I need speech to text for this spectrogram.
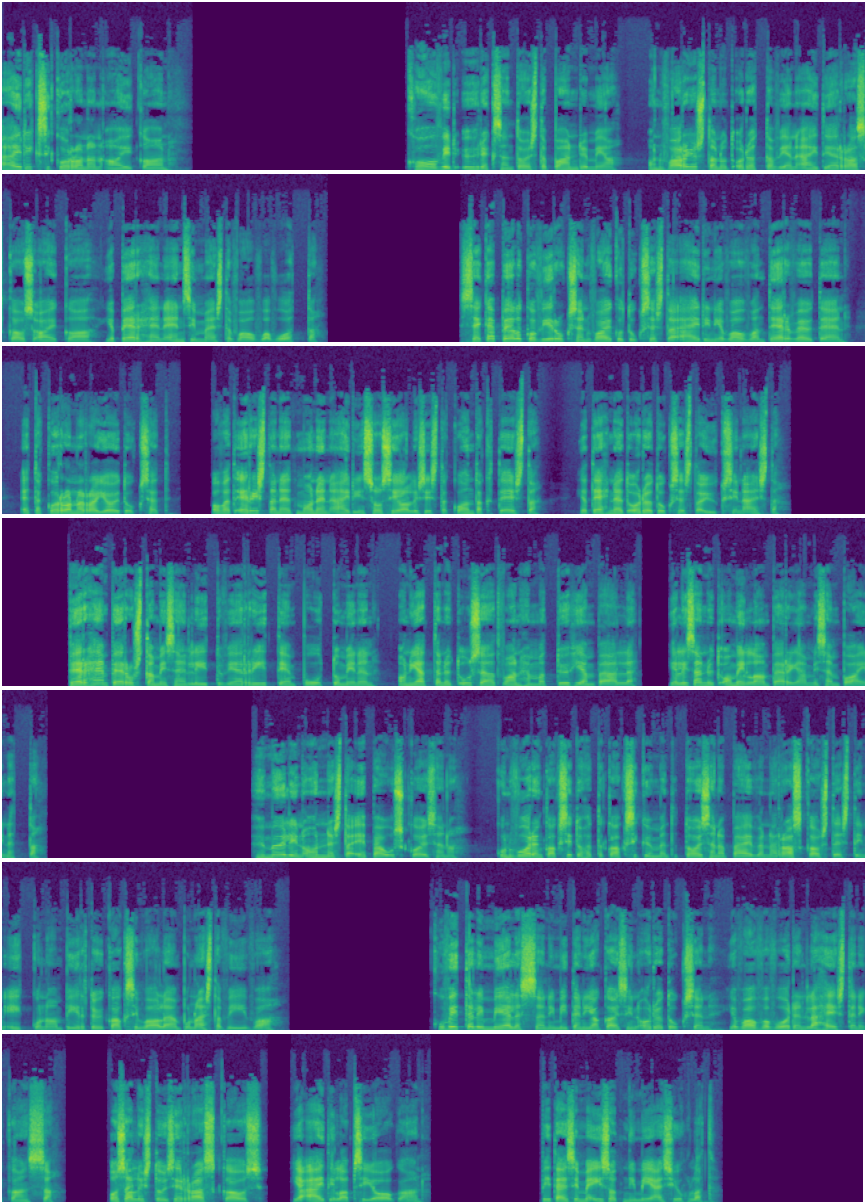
Äidiksi koronan aikaan. COVID-19-pandemia on varjostanut odottavien äitien raskausaikaa ja perheen ensimmäistä vauvavuotta. Sekä pelko viruksen vaikutuksesta äidin ja vauvan terveyteen että koronarajoitukset ovat eristäneet monen äidin sosiaalisista kontakteista ja tehneet odotuksesta yksinäistä. Perheen perustamiseen liittyvien riittien puuttuminen on jättänyt useat vanhemmat tyhjän päälle ja lisännyt omillaan pärjäämisen painetta. Hymyilin onnesta epäuskoisena, kun vuoden 2020 toisena päivänä raskaustestin ikkunaan piirtyi kaksi vaaleanpunaista viivaa. Kuvittelin mielessäni, miten jakaisin odotuksen ja vauvavuoden läheisteni kanssa, osallistuisin raskaus- ja äitilapsi joogaan. Pitäisimme isot nimiäisjuhlat.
